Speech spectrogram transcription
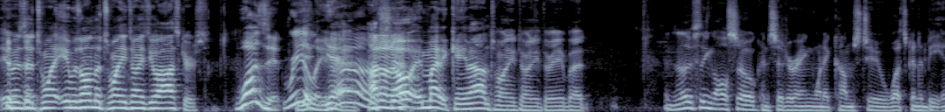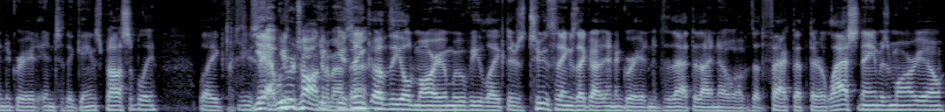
it was a 20 it was on the 2022 Oscars. Was it really? Yeah. Oh, I don't shit. know. It might have came out in 2023, but another thing, also considering when it comes to what's going to be integrated into the games, possibly. Like, you Yeah, we you- were talking you, about You think of the old Mario movie? Like, there's two things that got integrated into that that I know of: the fact that their last name is Mario,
